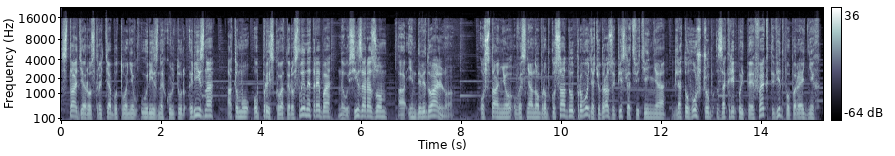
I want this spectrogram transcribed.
Стадія розкриття бутонів у різних культур різна, а тому оприскувати рослини треба не усі заразом, а індивідуально. Останню весняну обробку саду проводять одразу після цвітіння для того, щоб закріпити ефект від попередніх.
